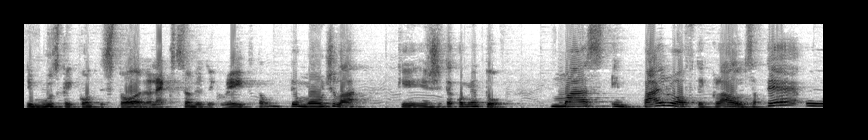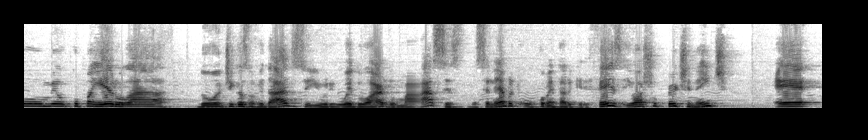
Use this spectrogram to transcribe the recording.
de música e conta história, Alexander the Great, então tem um monte lá que a gente até comentou. Mas Empire of the Clouds, até o meu companheiro lá do Antigas Novidades, o Eduardo Masses, você lembra o comentário que ele fez? Eu acho pertinente. É,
